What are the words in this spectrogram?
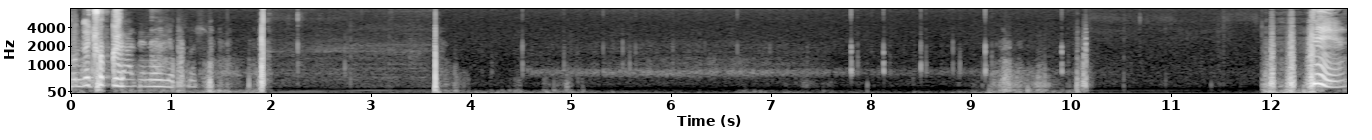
Burada çok güzel deney yapılır. Ne?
